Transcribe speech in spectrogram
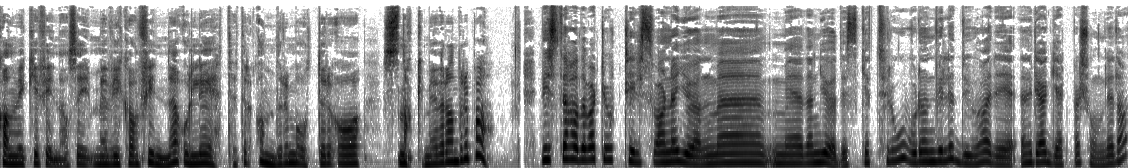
kan vi ikke finne oss i. Men vi kan finne og lete etter andre måter å snakke med hverandre på. Hvis det hadde vært gjort tilsvarende gjøn med, med, den jødiske tro, hvordan ville du ha re reagert personlig da?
